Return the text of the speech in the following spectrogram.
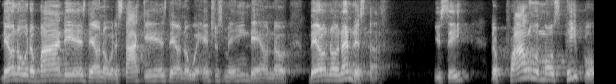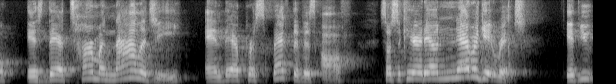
They don't know what a bond is. They don't know what a stock is. They don't know what interest mean. They don't know. They don't know none of this stuff. You see, the problem with most people is their terminology and their perspective is off. So security, they'll never get rich. If you,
